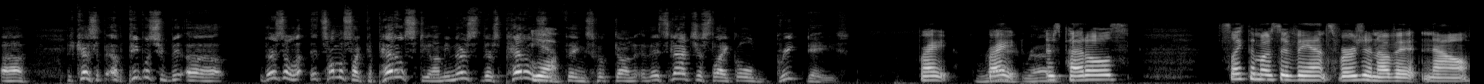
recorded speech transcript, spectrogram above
uh, because uh, people should be. Uh, there's a. It's almost like the pedal steel. I mean, there's there's pedals Yeah. and things hooked on. It's not just like old Greek days. right, Right, right, right. There's pedals. It's like the most advanced version of it now.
